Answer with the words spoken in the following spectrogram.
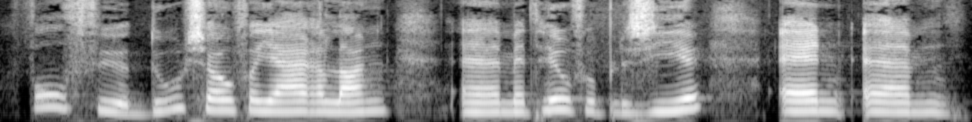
vol vuur doe, zoveel jaren lang, uh, met heel veel plezier. En, um,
